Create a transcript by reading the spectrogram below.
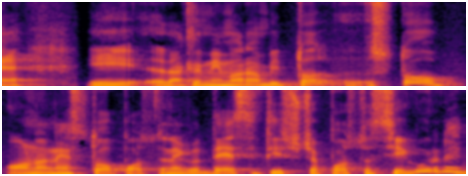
E, i dakle mi moramo biti to 100, ono ne 100%, nego 10.000% sigurni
